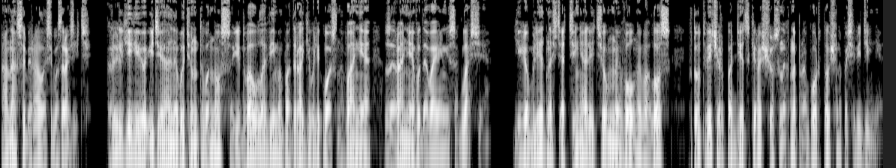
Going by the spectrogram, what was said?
она собиралась возразить. Крылья ее идеально вытянутого носа едва уловимо подрагивали у основания, заранее выдавая несогласие. Ее бледность оттеняли темные волны волос, в тот вечер по-детски расчесанных на пробор точно посередине.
